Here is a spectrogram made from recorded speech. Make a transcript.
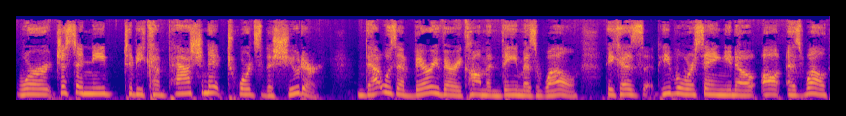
were just a need to be compassionate towards the shooter. That was a very very common theme as well because people were saying you know all, as well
